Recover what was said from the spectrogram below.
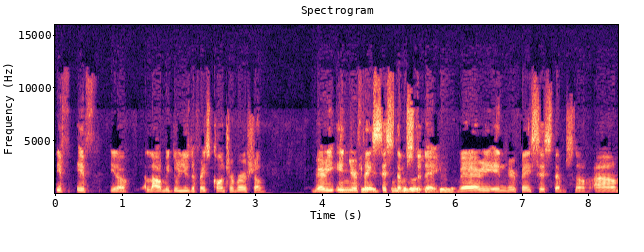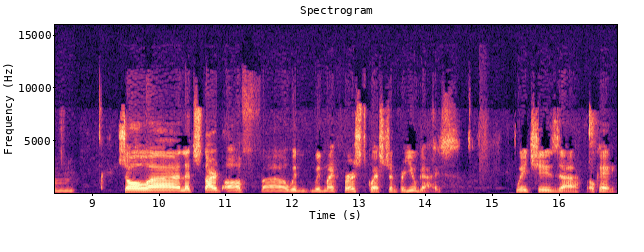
if if you know, allow me to use the phrase controversial very in your face systems today. very in your face systems no? Um so uh, let's start off uh, with with my first question for you guys, which is uh, okay.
